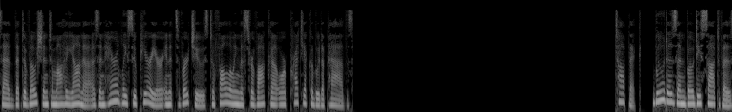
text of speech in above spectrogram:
said that devotion to Mahayana is inherently superior in its virtues to following the Sravaka or Pratyekabuddha paths. Topic: Buddhas and Bodhisattvas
